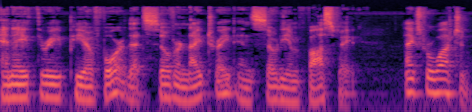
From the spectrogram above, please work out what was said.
Na3PO4. That's silver nitrate and sodium phosphate. Thanks for watching.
